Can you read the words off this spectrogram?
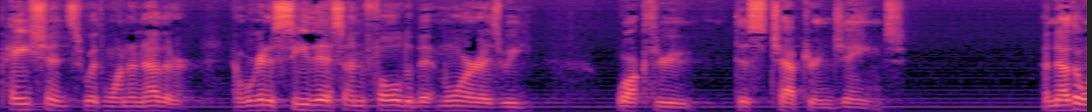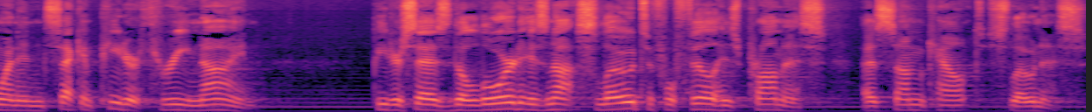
patience with one another. And we're going to see this unfold a bit more as we walk through this chapter in James. Another one in 2 Peter 3 9. Peter says, The Lord is not slow to fulfill his promise, as some count slowness,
